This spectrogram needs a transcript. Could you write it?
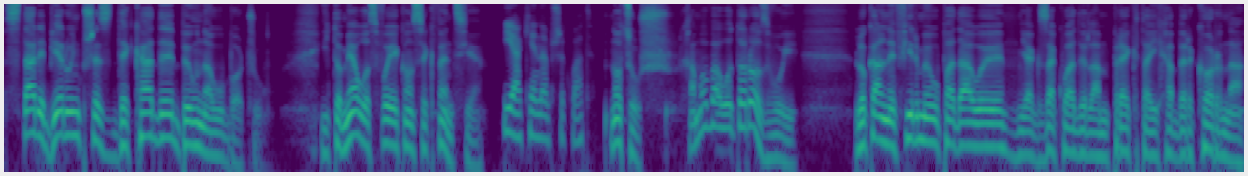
Stary Bieruń przez dekady był na uboczu. I to miało swoje konsekwencje. Jakie na przykład? No cóż, hamowało to rozwój. Lokalne firmy upadały, jak zakłady Lamprekta i Haberkorna.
